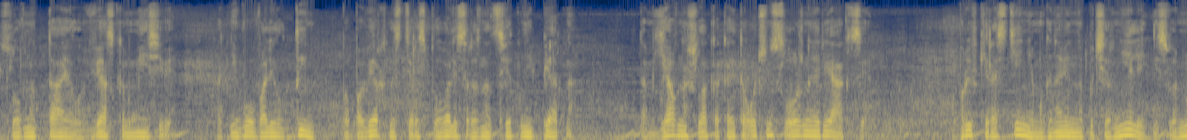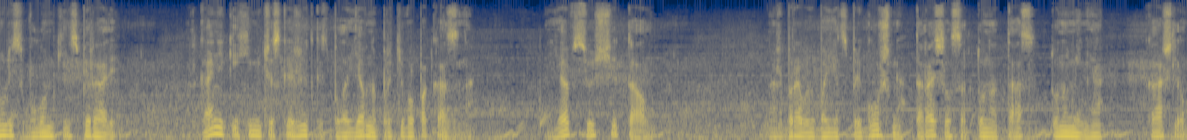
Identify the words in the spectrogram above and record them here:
словно таял в вязком месиве, от него валил дым, по поверхности расплывались разноцветные пятна. Там явно шла какая-то очень сложная реакция. Обрывки растения мгновенно почернели и свернулись в ломкие спирали. Органике химическая жидкость была явно противопоказана. Я все считал. Наш бравый боец Пригоршня таращился то на таз, то на меня, кашлял,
